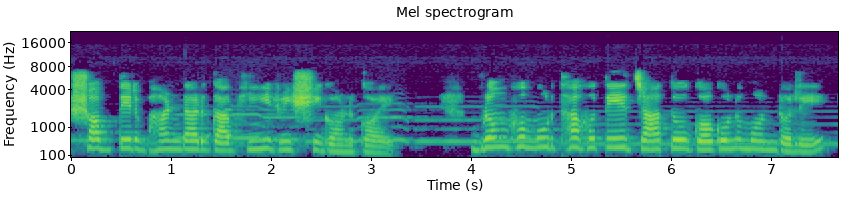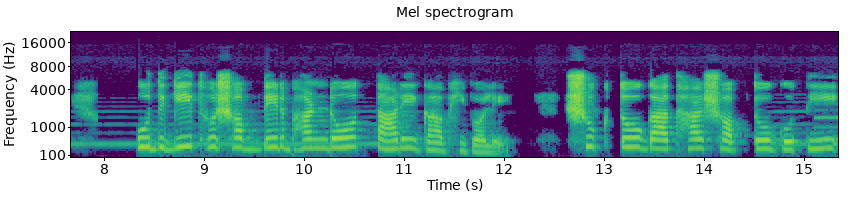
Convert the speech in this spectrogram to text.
শব্দের ভাণ্ডার গাভী ঋষিগণ কয়। ব্রহ্মমূর্ধা হতে জাত গগনমণ্ডলে, উদ্গীত শব্দের ভাণ্ড তারে গাভী বলে। সুক্ত গাথা শব্দ গতি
